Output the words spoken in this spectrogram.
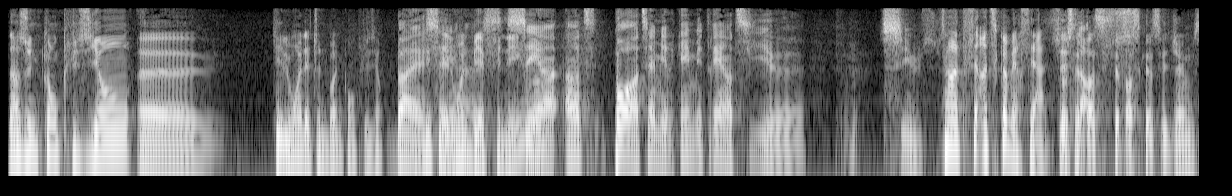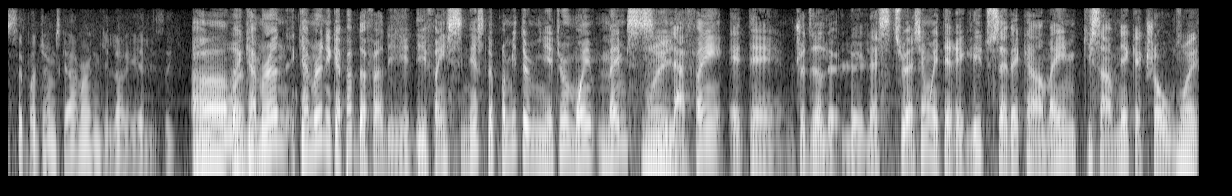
dans une conclusion euh, qui est loin d'être une bonne conclusion. Ben, c'est loin de bien finir, C'est anti- pas anti-américain, mais très anti. euh, c'est- C'est anti- anti-commercial. c'est Ça, c'est cela. parce, c'est parce que c'est James, c'est pas James Cameron qui l'a réalisé. Ah, Ouais, ben, Cameron, Cameron est capable de faire des, des fins sinistres. Le premier Terminator, moi, même si Oui. la fin était, je veux dire, le- le- la situation était réglée, tu savais quand même qu'il s'en venait quelque chose. Oui.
